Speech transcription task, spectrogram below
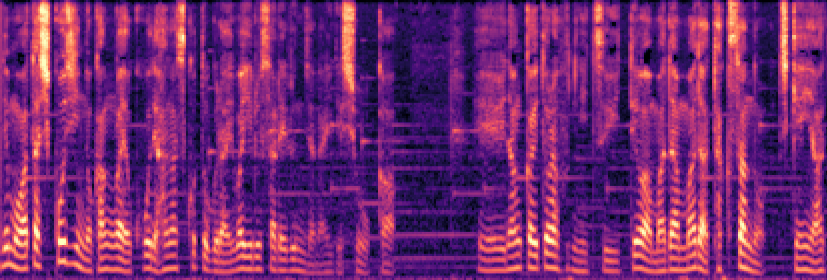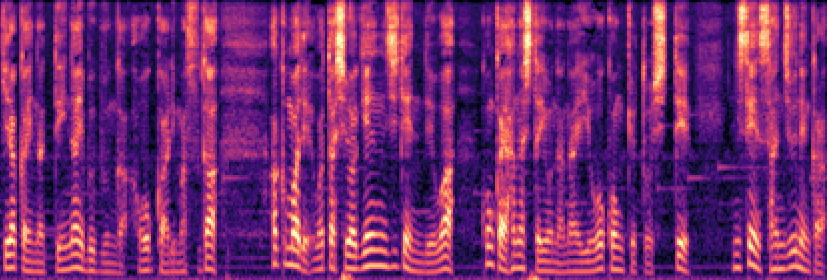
でも私個人の考えをここで話すことぐらいは許されるんじゃないでしょうか、えー、南海トラフについてはまだまだたくさんの知見や明らかになっていない部分が多くありますがあくまで私は現時点では今回話したような内容を根拠として2030年から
